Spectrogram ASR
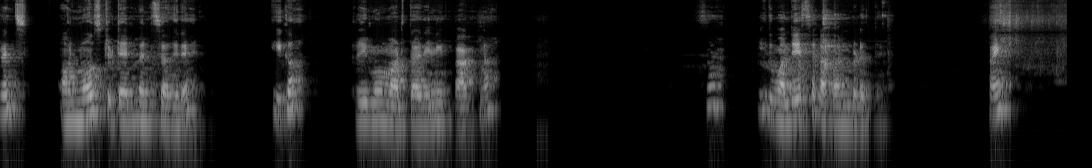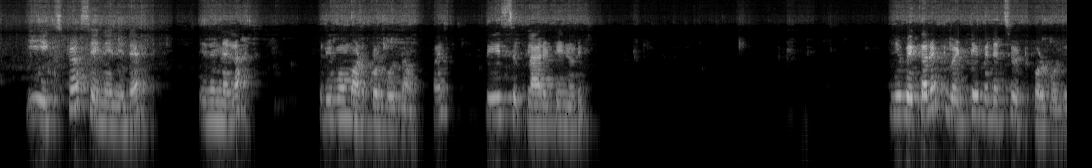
ಫ್ರೆಂಡ್ಸ್ ಆಲ್ಮೋಸ್ಟ್ ಟೆನ್ ಮಿನಿಟ್ಸ್ ಆಗಿದೆ. ಈಗ ರಿಮೂವ್ ಮಾಡ್ತಾ ಇದ್ದೀನಿ ಪ್ಯಾಕ್ನ ಸೊ ಇದು ಒಂದೇ ಸಲ ಬಂದುಬಿಡುತ್ತೆ. ಫೈನ್ ಈ ಎಕ್ಸ್ಟ್ರಾಸ್ ಏನೇನಿದೆ, ಇದನ್ನೆಲ್ಲ ರಿಮೂವ್ ಮಾಡ್ಕೊಳ್ಬೋದು ನಾವು. ಫೈನ್ ಫೇಸ್ ಕ್ಲಾರಿಟಿ ನೋಡಿ. ನೀವು ಬೇಕಾದ್ರೆ ಟ್ವೆಂಟಿ ಮಿನಿಟ್ಸು ಇಟ್ಕೊಳ್ಬೋದು,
